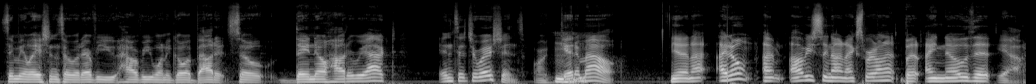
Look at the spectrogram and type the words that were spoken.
simulations or whatever you however you want to go about it so they know how to react in situations or get them out yeah, and I, I don't I'm obviously not an expert on it, but I know that yeah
